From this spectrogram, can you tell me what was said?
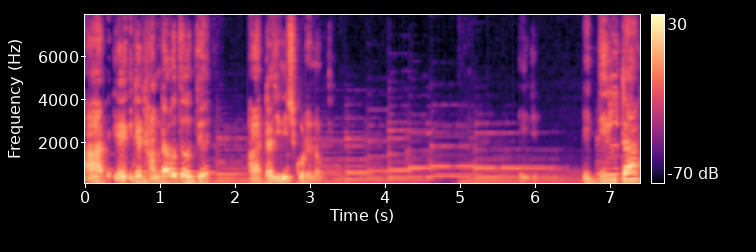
আর এটা ঠান্ডা হতে হতে আর একটা জিনিস করে নেব। এই এই তিলটা,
